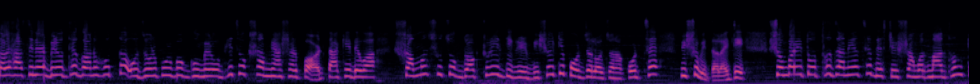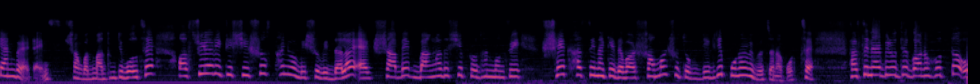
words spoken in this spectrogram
তবে হাসিনার বিরুদ্ধে গণহত্যা ও জোরপূর্বক গুমের অভিযোগ সামনে আসার পর তাকে দেওয়া সম্মানসূচক ডক্টরেট ডিগ্রির বিষয়টি পর্যালোচনা করছে বিশ্ববিদ্যালয়টি। সোমবার এই তথ্য জানিয়েছে দেশটির সংবাদ মাধ্যম ক্যানবেরা টাইমস। সংবাদ মাধ্যমটি বলছে, অস্ট্রেলিয়ার একটি শীর্ষস্থানীয় বিশ্ববিদ্যালয় এক সাবেক বাংলাদেশি প্রধানমন্ত্রী শেখ হাসিনাকে দেওয়া সম্মানসূচক ডিগ্রি পুনর্বিবেচনা করছে। হাসিনার বিরুদ্ধে গণহত্যা ও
